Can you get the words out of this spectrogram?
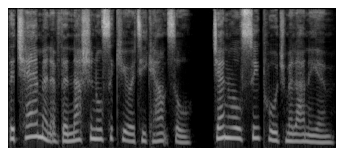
the chairman of the National Security Council, General Supoj Malaniyom,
